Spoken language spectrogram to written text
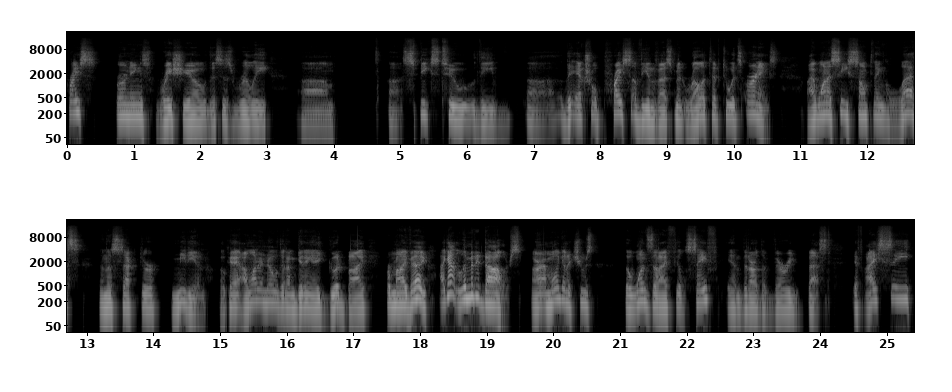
price earnings ratio. This is really um, uh, speaks to the uh, the actual price of the investment relative to its earnings. I want to see something less than the sector median. Okay. I want to know that I'm getting a good buy for my value. I got limited dollars. All right. I'm only going to choose the ones that I feel safe and that are the very best. If I see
